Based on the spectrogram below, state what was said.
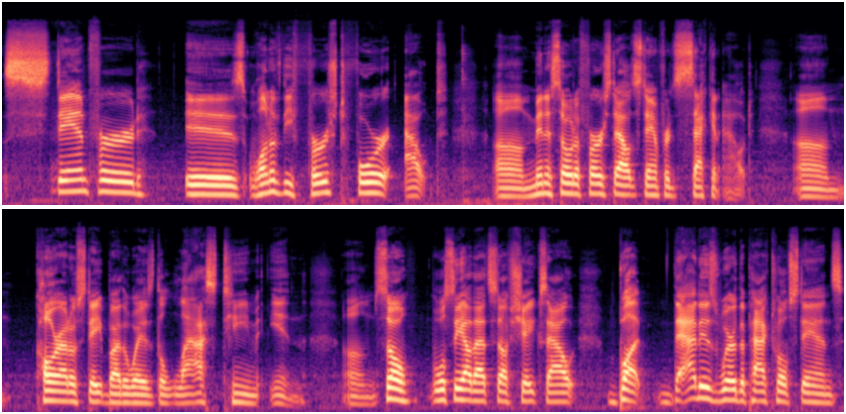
Stanford is one of the first four out. Um, Minnesota first out, Stanford second out. Um, Colorado State, by the way, is the last team in. Um, so we'll see how that stuff shakes out. But that is where the Pac-12 stands,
